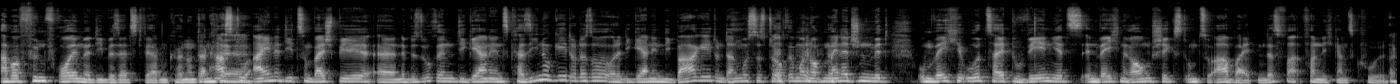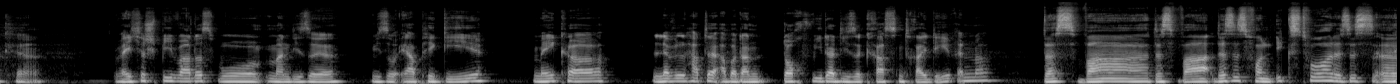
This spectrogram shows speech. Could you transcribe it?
aber fünf Räume, die besetzt werden können. Und dann okay. hast du eine, die zum Beispiel äh, eine Besucherin, die gerne ins Casino geht oder so oder die gerne in die Bar geht und dann musstest du auch immer noch managen mit, um welche Uhrzeit du wen jetzt in welchen Raum schickst, um zu arbeiten. Das war, fand ich ganz cool. Okay. Welches Spiel war das, wo man diese wie so RPG-Maker-Level hatte, aber dann doch wieder diese krassen 3D-Ränder? Das war, das war, das ist von X-Tor, das ist äh,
